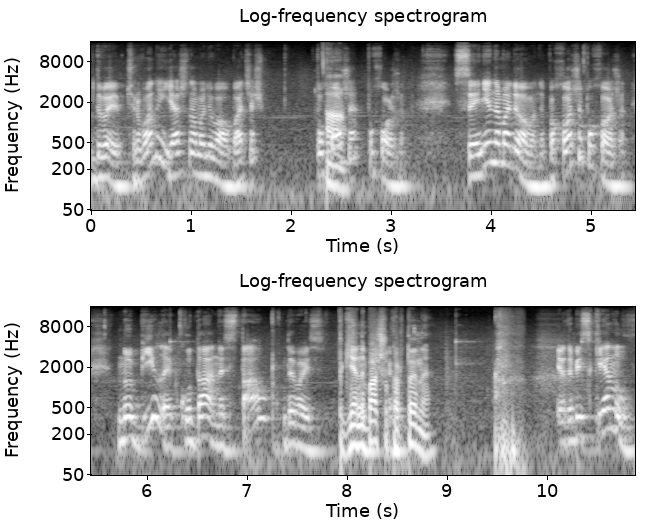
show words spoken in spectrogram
Диви, червоний я ж намалював, бачиш? Похоже, похоже. Синє намальоване, похоже, похоже. Но біле, куди не став, дивись. Так я не бачу картини. Я тобі скинув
